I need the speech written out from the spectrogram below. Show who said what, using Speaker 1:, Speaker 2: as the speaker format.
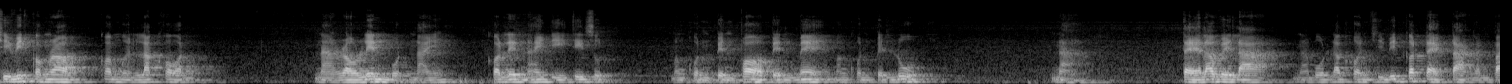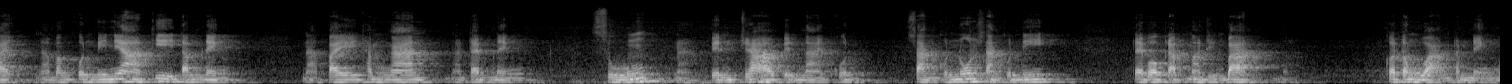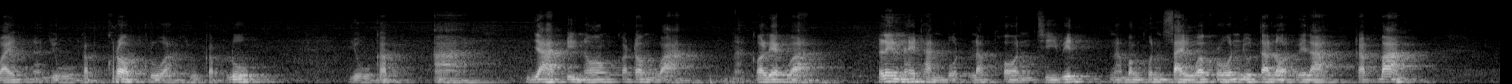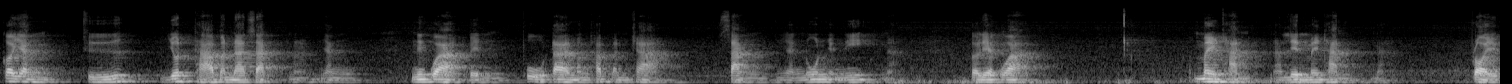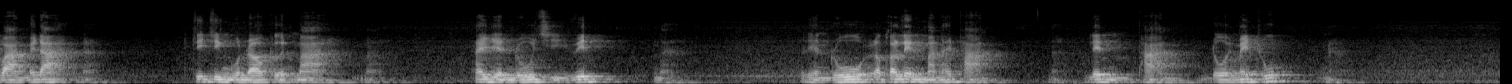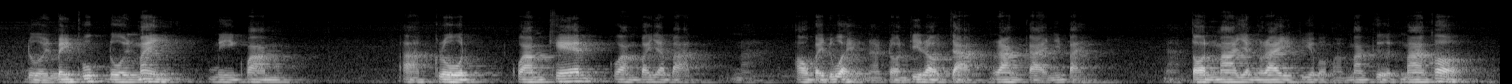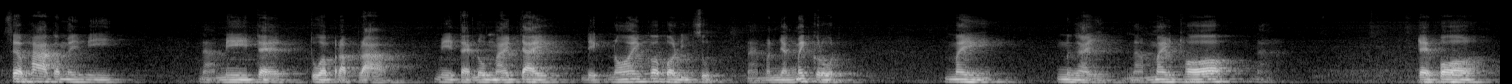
Speaker 1: ชีวิตของเราก็เหมือนละครนะเราเล่นบทไหน ก็เล่นให้ดีที่สุด บางคนเป็นพ่อเป็นแม่ บางคนเป็นลูกนะแต่ละเวลานะบทละครชีวิตก็แตกต่างกันไปนะบางคนมีหน้าที่ตำแหน่งนะไปทำงานนะตำแหน่งสูงนะเป็นเจ้าเป็นนายคน สั่งคนโน้นสั่งคนนี้ แต่พอกลับมาถึงบ้าน ก็ต้องวางตำแหน่งไว้นะอยู่กับครอบครัว อยู่กับลูก อยู่กับญาติพี่น้องก็ต้องวางนะก็เรียกว่าเล่นให้ทันบทละครชีวิตนะบางคนใส่หัวโขนอยู่ตลอดเวลากลับบ้าน ก็ยังถือยศถาบรรดาศักดิ์นะยังนึกว่าเป็นผู้ใต้บังคับบัญชาสั่งอย่างโน้นอย่างนี้นะก็เรียกว่าไม่ทันนะเล่นไม่ทัน ล่อยวางไม่ได้นะที่จริงคนเราเกิดมา ให้เรียนรู้ชีวิตนะเรียนรู้แล้วก็เล่นมันให้ผ่านนะเล่นผ่านโดยไม่ทุกข์นะโดยไม่ทุกข์โดยไม่มีความโกรธ ความแค้น ความปยาบาทนะเอาไปด้วยนะตอนที่เราจากร่างกายนี้ไป นะตอนมาอย่างไรที่บอกว่ามาเกิดมาก็เสื้อผ้าก็ไม่มีนะมีแต่ตัวเปล่าๆมีแต่ลมหายใจเด็กน้อยก็บริสุทธิ์นะมันยังไม่โกรธไม่เหนื่อยนะไม่ท้อนะแต่พอ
